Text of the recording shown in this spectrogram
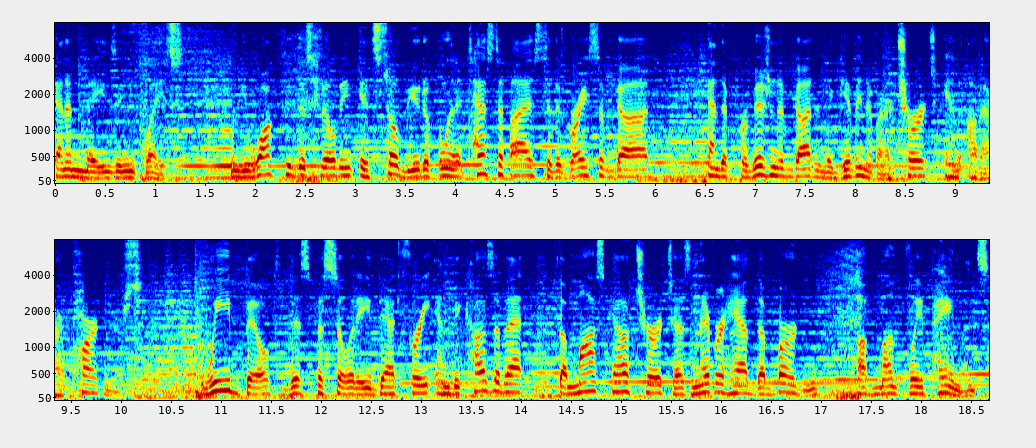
an amazing place. When you walk through this building, it's so beautiful and it testifies to the grace of God and the provision of God and the giving of our church and of our partners. We built this facility debt free, and because of that, the Moscow church has never had the burden of monthly payments.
